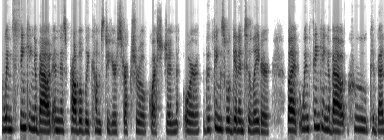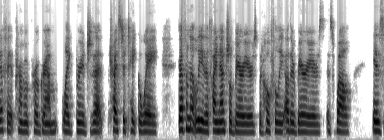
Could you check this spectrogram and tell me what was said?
When thinking about, and this probably comes to your structural question or the things we'll get into later, but when thinking about who could benefit from a program like Bridge that tries to take away definitely the financial barriers, but hopefully other barriers as well, is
